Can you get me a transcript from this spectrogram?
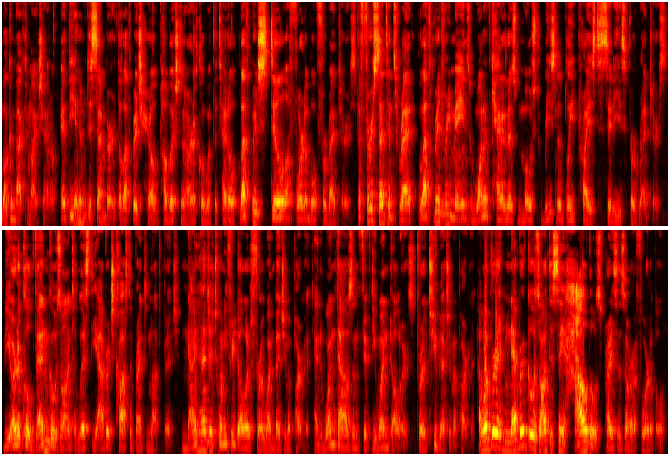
Welcome back to my channel. At the end of December, the Lethbridge Herald published an article with the title, Lethbridge Still Affordable for Renters. The first sentence read, Lethbridge remains one of Canada's most reasonably priced cities for renters. The article then goes on to list the average cost of rent in Lethbridge, $923 for a one-bedroom apartment and $1,051 for a two-bedroom apartment. However, it never goes on to say how those prices are affordable or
